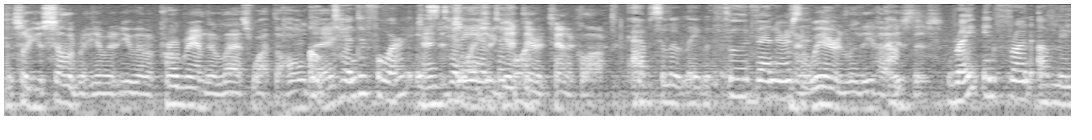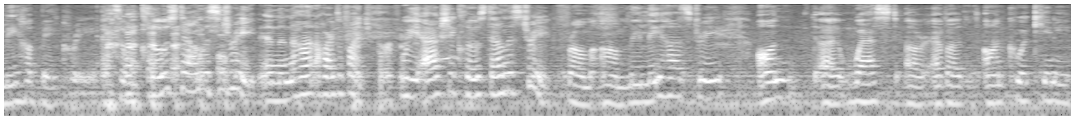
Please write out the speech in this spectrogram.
And so you celebrate. You have a, you have a program that lasts what the whole Oh, day. 10 to 4. It's 10, to, so I a.m. to get 4. there at ten o'clock. Absolutely, with food vendors. And and- where in Liliha Um, is this? right in front of Liliha Bakery. And so we closed down the street, and not hard to find. Perfect. We actually closed down the street from um, Liliha Street on uh, west or Ewa on Kuakini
